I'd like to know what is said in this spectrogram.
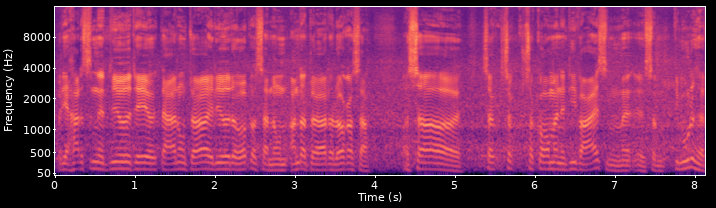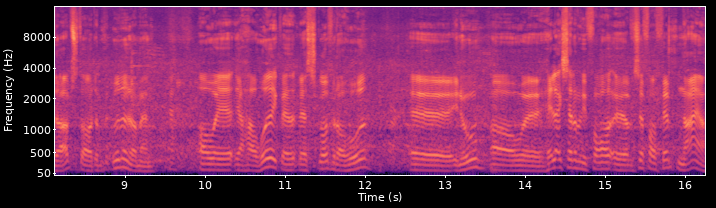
Fordi jeg har det sådan, at livet, det er, der er nogle døre i livet, der åbner sig, nogle andre døre, der lukker sig. Og så, så, så, så går man af de veje, som, øh, som de muligheder, der opstår, dem udnytter man. Og øh, jeg har overhovedet ikke været, været skuffet overhovedet øh, endnu. Og øh, heller ikke selvom vi, får, øh, vi så får 15 nejer,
